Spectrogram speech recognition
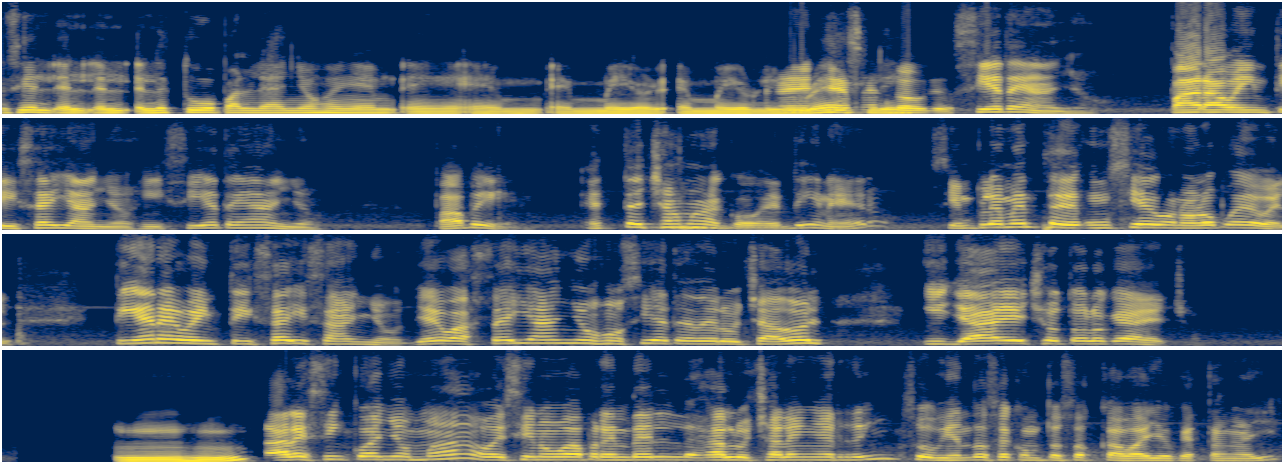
sí, él, él, él, estuvo un par de años en, en, en, Major, en Major League Wrestling. Siete años. Para 26 años y siete años. Papi, este chamaco es dinero. Simplemente un ciego no lo puede ver. Tiene 26 años, lleva 6 años o 7 de luchador y ya ha hecho todo lo que ha hecho. Dale 5 años más, a ver si no va a aprender a luchar en el ring, subiéndose con todos esos caballos que están allí.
